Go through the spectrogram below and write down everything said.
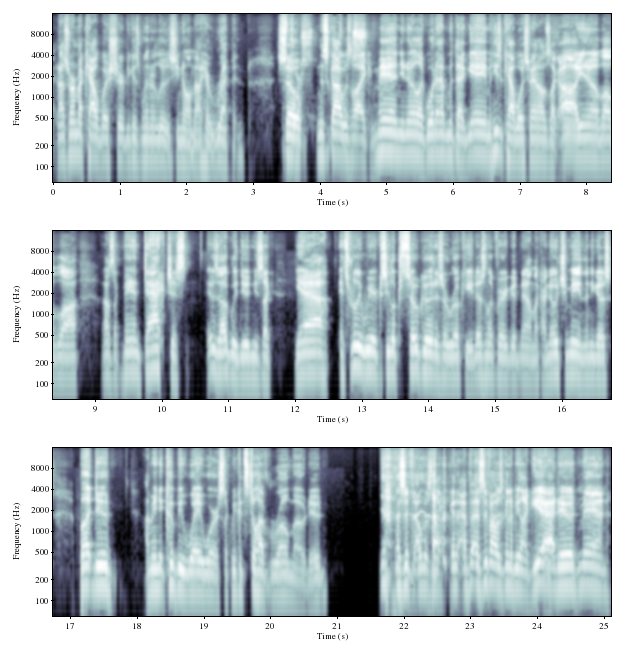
and I was wearing my Cowboy shirt because win or lose, you know, I'm out here repping. So this guy was like, "Man, you know, like what happened with that game?" And he's a Cowboys fan. I was like, "Ah, you know, blah blah." And I was like, "Man, Dak just it was ugly, dude." And he's like, "Yeah, it's really weird because he looked so good as a rookie. He doesn't look very good now." I'm like, "I know what you mean." And then he goes, "But dude, I mean, it could be way worse. Like we could still have Romo, dude." Yeah. As if I was like, gonna, as if I was gonna be like, "Yeah, dude, man."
